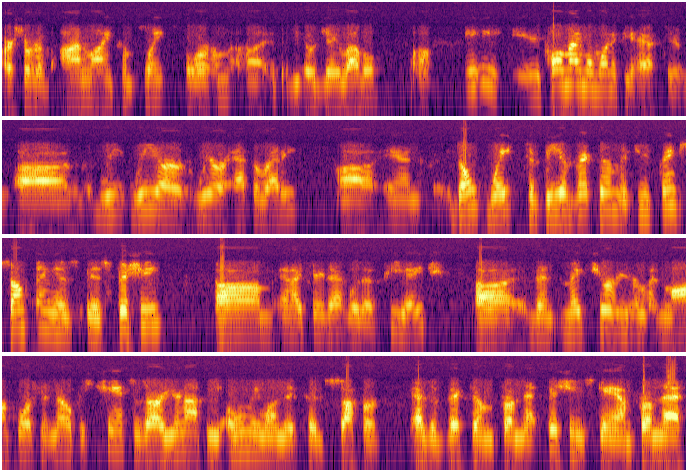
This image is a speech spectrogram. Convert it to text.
our sort of online complaint forum uh, at the DOJ level any, call 911 if you have to. Uh, we we are we are at the ready, uh, and don't wait to be a victim. If you think something is is fishy, um, and I say that with a ph, uh, then make sure you're letting law enforcement know because chances are you're not the only one that could suffer as a victim from that phishing scam, from that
